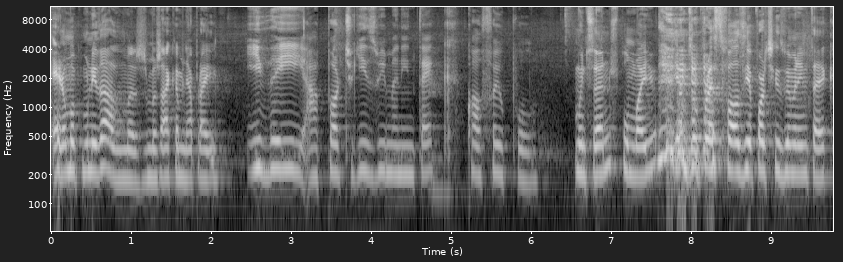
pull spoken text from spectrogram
era uma comunidade, mas, mas já a caminhar para aí. E daí à Portuguese Women in Tech, qual foi o pulo? muitos anos, pelo meio, entre o Press Pause e a Portuguese Women in Tech.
